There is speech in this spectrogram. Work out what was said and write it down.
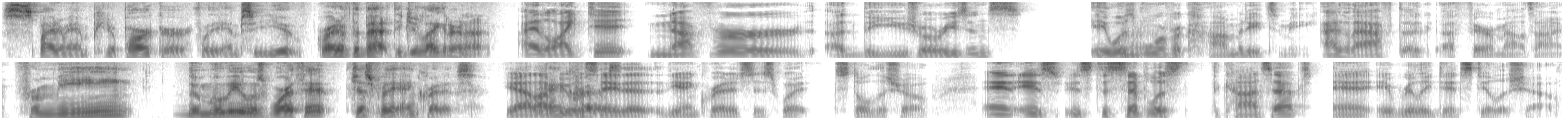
Spider Man Peter Parker for the MCU. Right off the bat, did you like it or not? I liked it, not for uh, the usual reasons. It was Hmm. more of a comedy to me. I laughed a, a fair amount of time. For me, the movie was worth it just for the end credits. Yeah, a lot The of people say that the end credits is what stole the show. And it's it's the simplest the concept and it really did steal the show.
